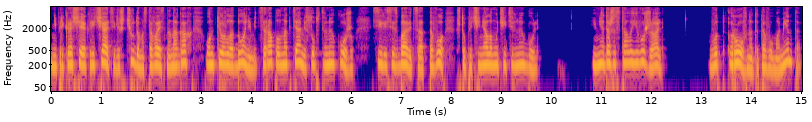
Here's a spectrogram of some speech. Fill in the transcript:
Не прекращая кричать и лишь чудом оставаясь на ногах, он тер ладонями, царапал ногтями собственную кожу, силясь избавиться от того, что причиняло мучительную боль. И мне даже стало его жаль. Вот ровно до того момента,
